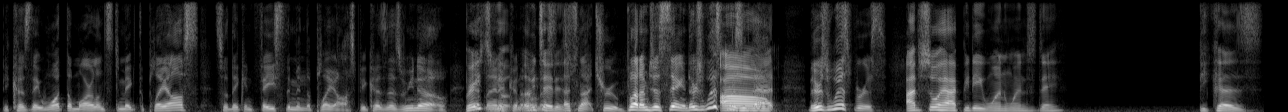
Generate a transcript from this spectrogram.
because they want the Marlins to make the playoffs so they can face them in the playoffs. Because as we know, Braves- Atlanta can let me tell you this. That's not true. But I'm just saying, there's whispers Um, of that. There's whispers. I'm so happy they won Wednesday because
